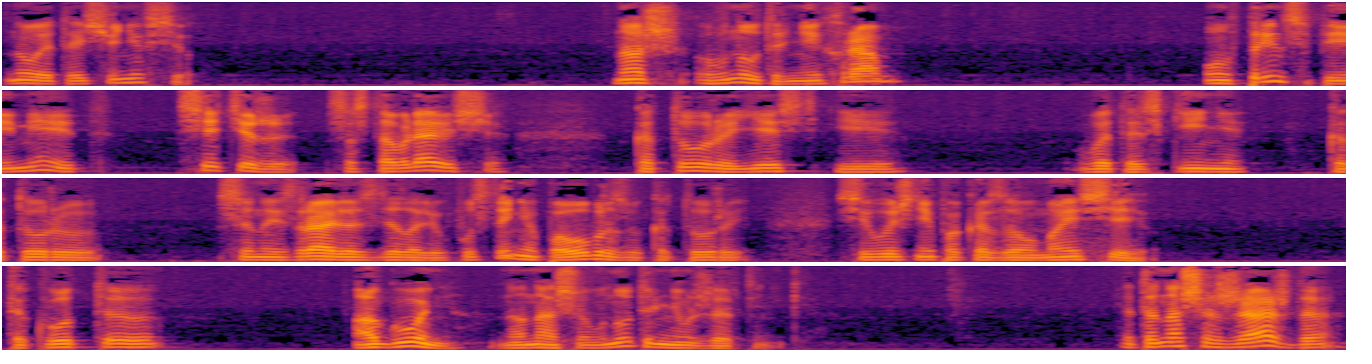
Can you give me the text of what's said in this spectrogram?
Но это еще не все. Наш внутренний храм, он в принципе имеет все те же составляющие, которые есть и в этой скине, которую сыны Израиля сделали в пустыне по образу, который Всевышний показал Моисею. Так вот, э, огонь на нашем внутреннем жертвеннике – это наша жажда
